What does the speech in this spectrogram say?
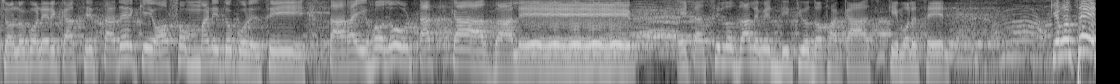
জনগণের কাছে তাদেরকে অসম্মানিত করেছে। তারাই হলো টাটকা জালে এটা ছিল জালেমের দ্বিতীয় দফা কাজ। কে বলেছেন? কে বলছেন?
